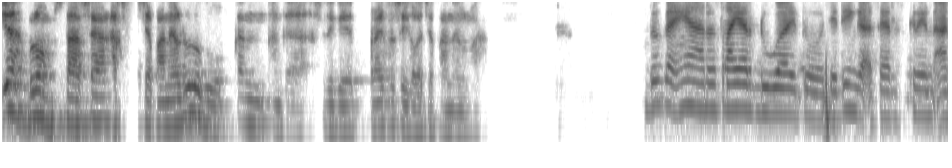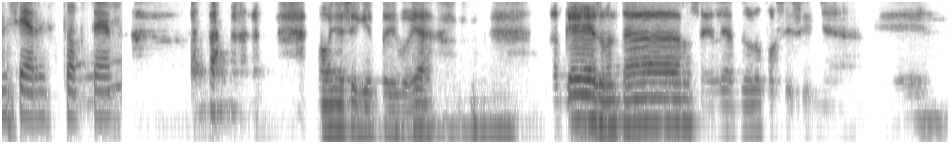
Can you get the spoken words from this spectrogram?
Iya belum, start saya akses panel dulu Bu, kan agak sedikit privacy kalau panel mah. Itu kayaknya harus layar dua itu, jadi nggak share screen, unshare, stop share. Maunya sih gitu Ibu ya. Oke, sebentar. Saya lihat dulu posisinya. Oke.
